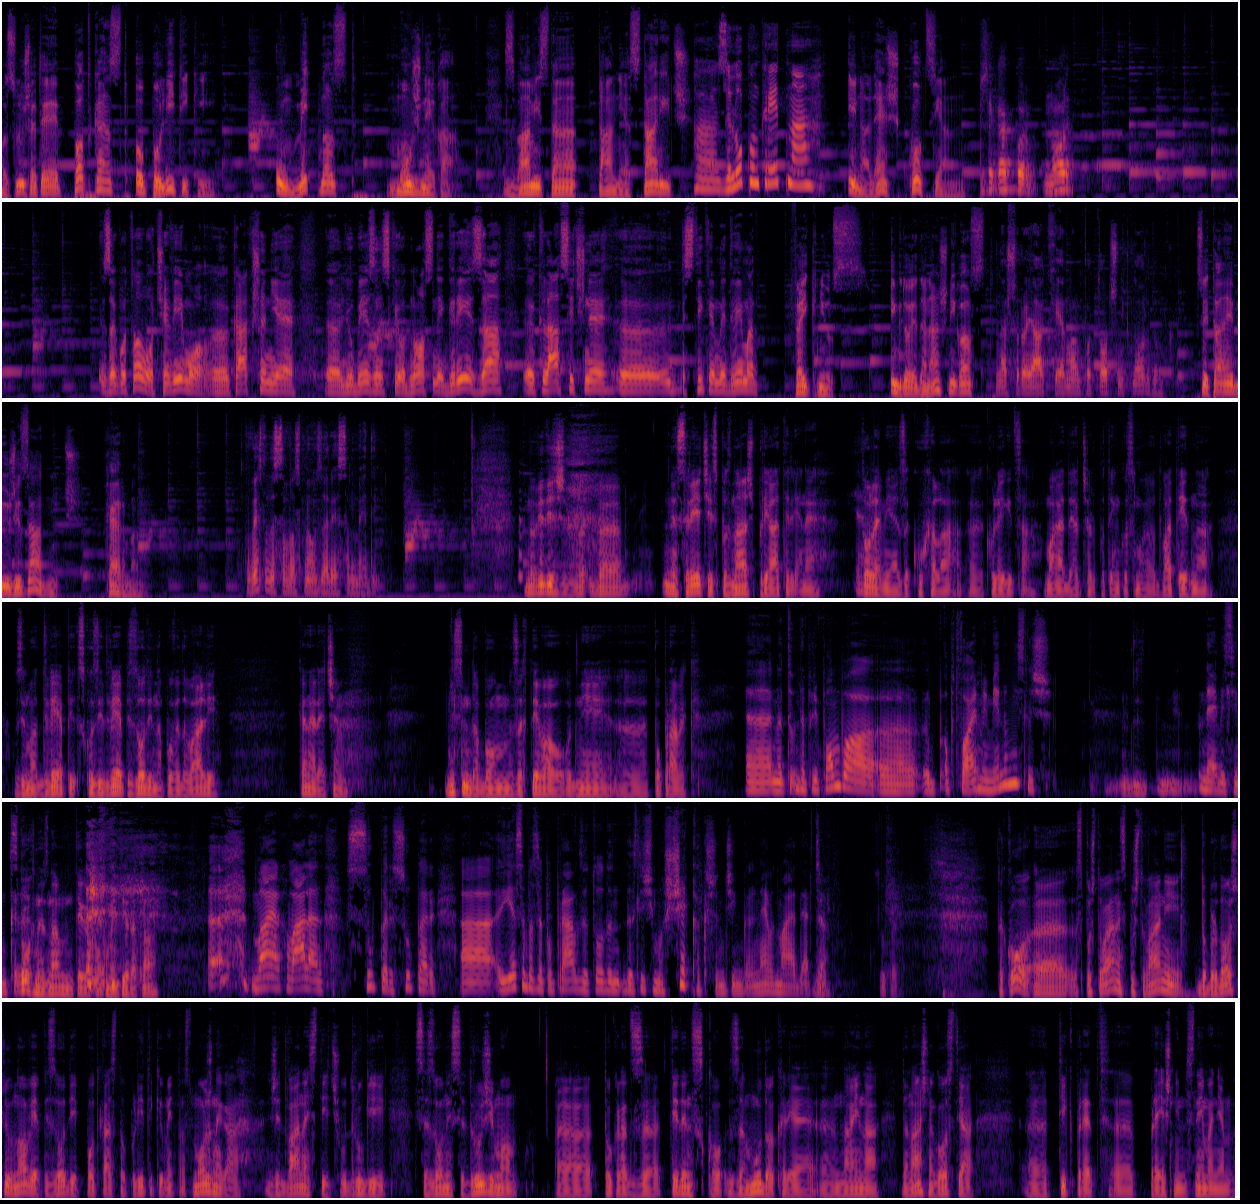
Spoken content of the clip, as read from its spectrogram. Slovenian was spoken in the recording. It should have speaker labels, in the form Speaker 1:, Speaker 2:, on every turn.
Speaker 1: Poslušate podcast o politiki, umetnost možnega. Z vami sta Tanja Starič
Speaker 2: Uh, zelo konkretna.
Speaker 1: in Aleš Kocjan.
Speaker 3: Vsekakor nor.
Speaker 4: Zagotovo, če vemo, eh, kakšen je eh, ljubezenski odnos, ne gre za eh, klasične stike med dvema.
Speaker 1: Fake news. In kdo je današnji gost?
Speaker 5: naš rojak Herman Potočnik Nordung.
Speaker 1: Se ta je bil že zadnjič, Herman.
Speaker 5: Veste, da sem vas imel za resen medij?
Speaker 6: No, vidiš, v, v nesreči spoznaš prijatelje. Ne? Ja. Tole mi je zakuhala eh, kolegica Maja Derčar, potem ko smo jo dva tedna, oziroma dve, skozi dve epizodi napovedovali. Kaj ne rečem? Mislim, da bom zahteval od nje eh, popravek.
Speaker 7: Eh, Na, to- na pripombo uh, ob tvojem imenu misliš? Ne, mislim, ker
Speaker 6: Sploh ne znam tega pokomentirati. No?
Speaker 7: Maja, hvala, super, super. Uh, jaz sem pa za popravek za to, da, da slišimo še kakšen jingle, ne od Maja Derča.
Speaker 6: Ja, super. Tako, eh, spoštovane, spoštovani, dobrodošli v novi epizodi podcasta o politiki umetnost možnega. Že 12. v drugi sezoni se družimo, eh, tokrat z tedensko zamudo, ker je eh, najna današnja gostja eh, tik pred prejšnjim snemanjem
